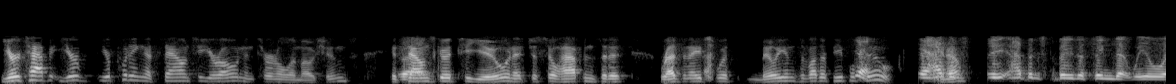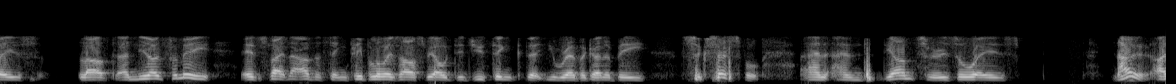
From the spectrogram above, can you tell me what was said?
you're tapping you're you're putting a sound to your own internal emotions. It Right. sounds good to you, and it just so happens that it resonates with millions of other people Yeah. too. It happens. know? It happens to be the thing that we always loved, and you know, for me, it's like that other thing. People always ask me, "Oh, did you think that you were ever going to be successful?" And and the answer is always no. I,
